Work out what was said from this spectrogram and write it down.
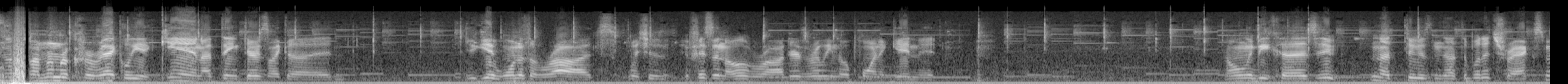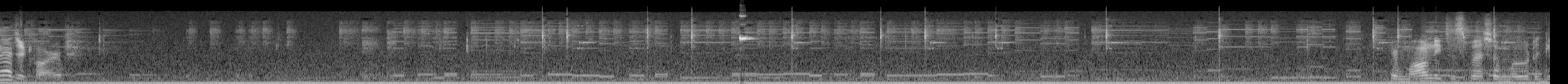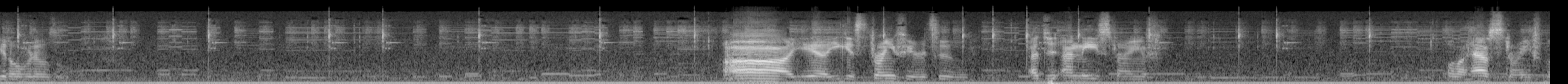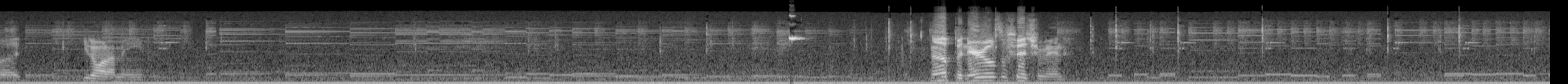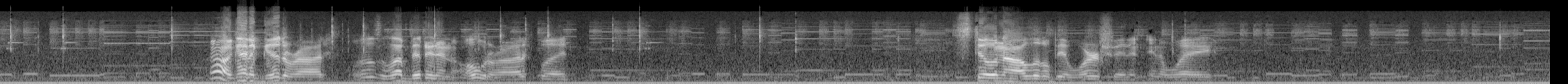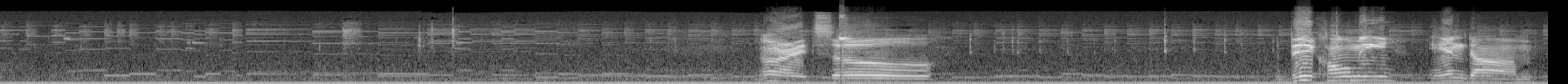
No, if I remember correctly, again, I think there's like a... You get one of the rods, which is, if it's an old rod, there's really no point in getting it. Only because it not does nothing but attracts Magikarp. Your mom needs a special move to get over those. Ah, yeah, you get strength here too. I, just, I need strength. Well, I have strength, but you know what I mean. Up, and there goes the fisherman. Oh, I got a good rod. Well, it was a lot better than the old rod, but still not a little bit worth it in, in a way. Alright, so the big homie and Dom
